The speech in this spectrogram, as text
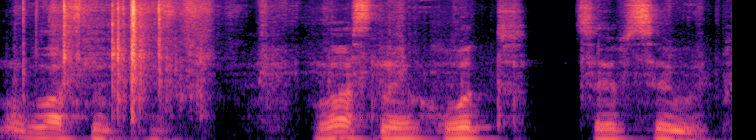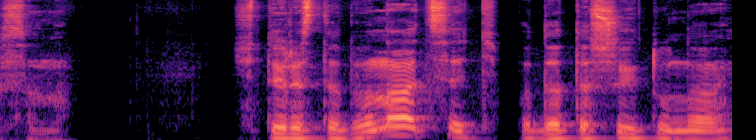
Ну, власне, власне, от це все виписано. 412 по даташиту на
